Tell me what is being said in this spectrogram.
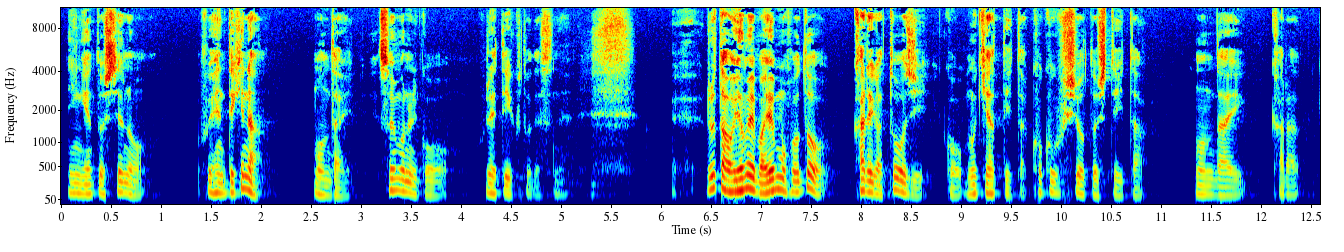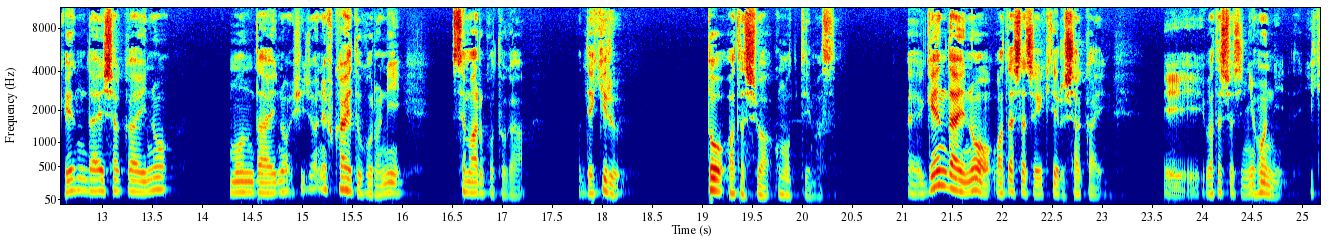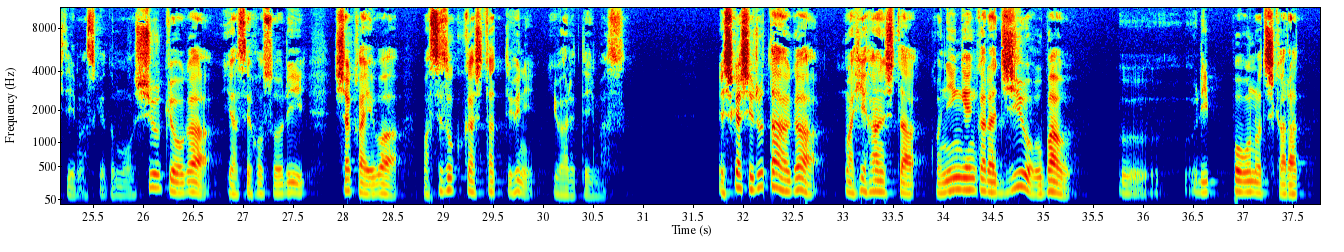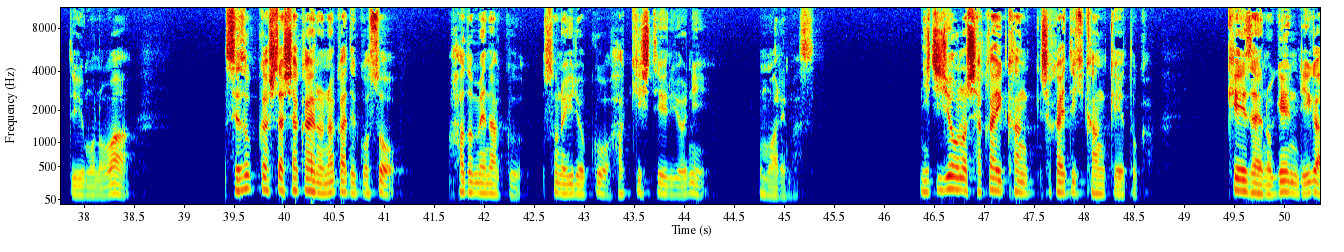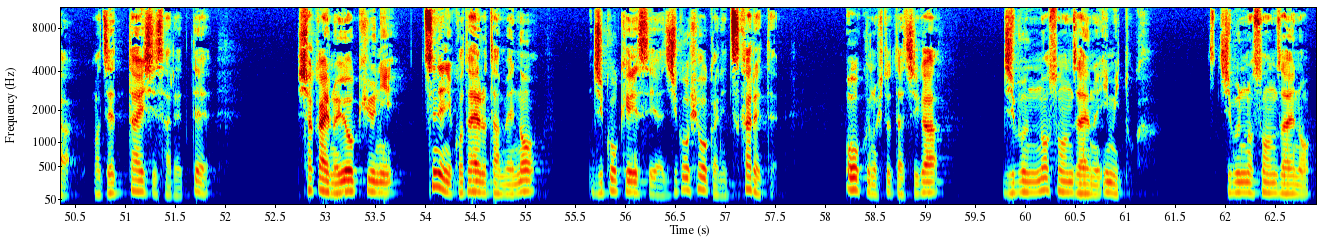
人間としての普遍的な問題そういうものにこう触れていくとですねルターを読めば読むほど彼が当時こう向き合っていた克服しようとしていた問題から現代社会の問題の非常に深いところに迫ることができると私は思っています。現代の私たちが生きている社会私たち日本に生きていますけれども宗教が痩せ細り社会は世俗化したというふうに言われています。しかしルターが批判した人間から自由を奪う立法の力っていうものは世俗化した社会の中でこそ歯止めなくその威力を発揮しているように思われます。日常の社会社会的関係とか経済の原理が絶対視されて社会の要求に常に応えるための自己形成や自己評価に疲れて多くの人たちが自分の存在の意味とか自分の存在の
